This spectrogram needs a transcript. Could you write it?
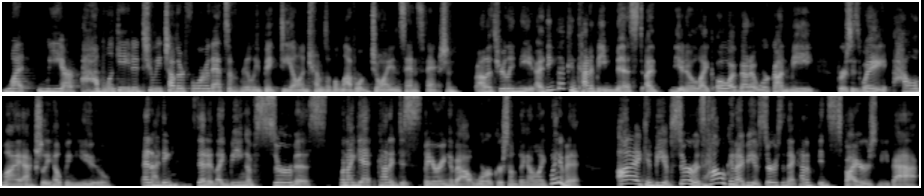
what we are obligated to each other for, that's a really big deal in terms of a level of joy and satisfaction. Wow, that's really neat. I think that can kind of be missed. I, you know, like, oh, I've got to work on me versus wait, how am I actually helping you? And I think mm-hmm. said it like being of service. When I mm-hmm. get kind of despairing about work or something, I'm like, wait a minute, I can be of service. How can I be of service? And that kind of inspires me back.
